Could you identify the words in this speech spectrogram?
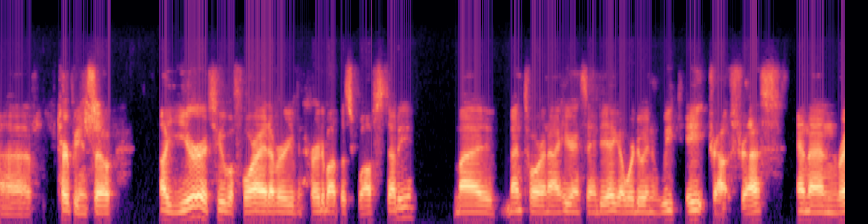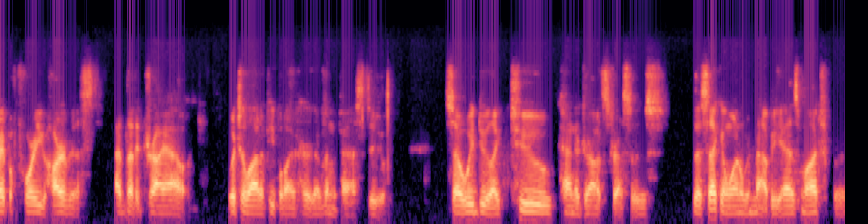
uh, terpenes. So a year or two before I had ever even heard about this Guelph study, my mentor and I here in San Diego, we're doing week eight drought stress. And then right before you harvest, I'd let it dry out, which a lot of people I've heard of in the past do. So we do like two kind of drought stresses. The second one would not be as much, but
